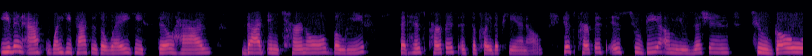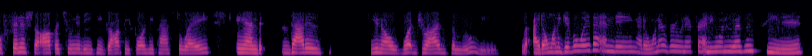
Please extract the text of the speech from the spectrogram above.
Even after, when he passes away, he still has that internal belief that his purpose is to play the piano. His purpose is to be a musician, to go finish the opportunity he got before he passed away. And that is, you know, what drives the movie. I don't want to give away the ending. I don't want to ruin it for anyone who hasn't seen it.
